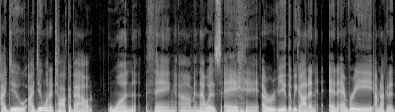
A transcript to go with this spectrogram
I do I do want to talk about one thing, um, and that was a a review that we got, and and every I'm not going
